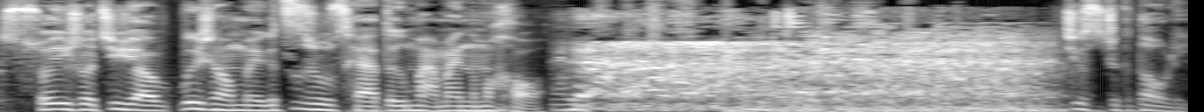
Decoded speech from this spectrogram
所以说，就像为什么每个自助餐都买卖那么好，就是这个道理。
